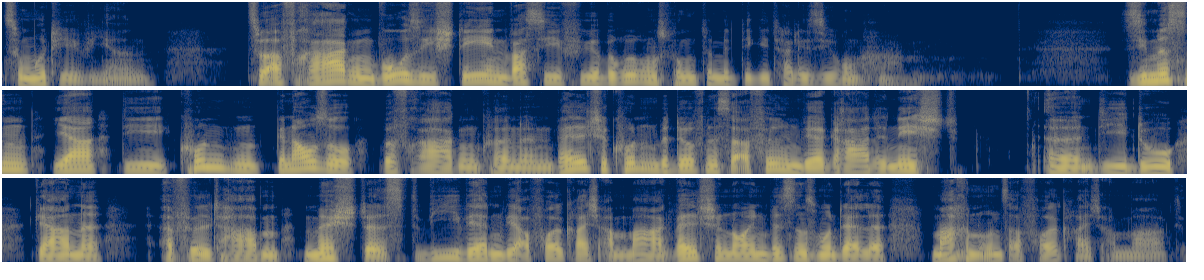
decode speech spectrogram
zu motivieren? zu erfragen, wo sie stehen, was sie für Berührungspunkte mit Digitalisierung haben. Sie müssen ja die Kunden genauso befragen können. Welche Kundenbedürfnisse erfüllen wir gerade nicht, äh, die du gerne erfüllt haben möchtest. Wie werden wir erfolgreich am Markt? Welche neuen Businessmodelle machen uns erfolgreich am Markt?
